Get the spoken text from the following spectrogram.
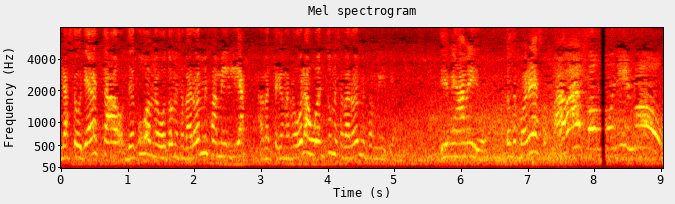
la seguridad del Estado de Cuba me votó, me separó de mi familia, aparte que me robó la juventud, me separó de mi familia y de mis amigos. Entonces por eso, ¡abajo comunismo!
